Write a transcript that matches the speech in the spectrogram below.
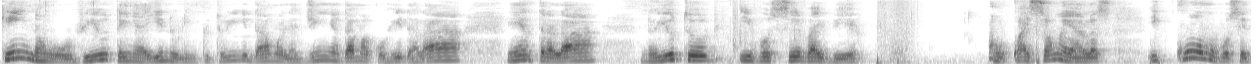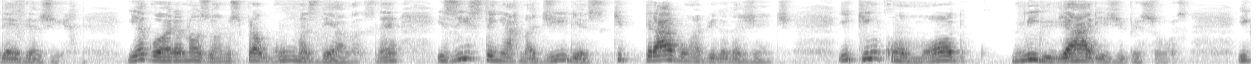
Quem não ouviu, tem aí no Linktree, dá uma olhadinha, dá uma corrida lá, entra lá no YouTube e você vai ver quais são elas e como você deve agir. E agora nós vamos para algumas delas, né? Existem armadilhas que travam a vida da gente e que incomodam milhares de pessoas. E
